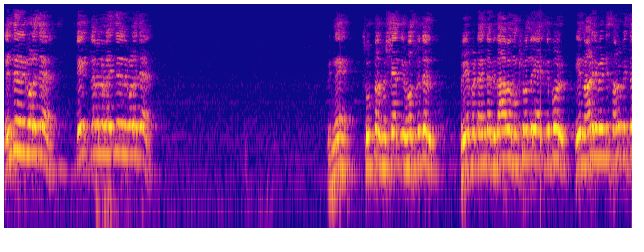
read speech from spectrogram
engineering college state ലെവലിലുള്ള എഞ്ചിനീയറിംഗ് കോളേജ് പിന്നെ സൂപ്പർ സ്പെഷ്യാലിറ്റി ഹോസ്പിറ്റൽ പ്രിയപ്പെട്ട എന്റെ പിതാവ് മുഖ്യമന്ത്രിയായിരിക്കുമ്പോൾ ഈ നാടിന് വേണ്ടി സമർപ്പിച്ച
